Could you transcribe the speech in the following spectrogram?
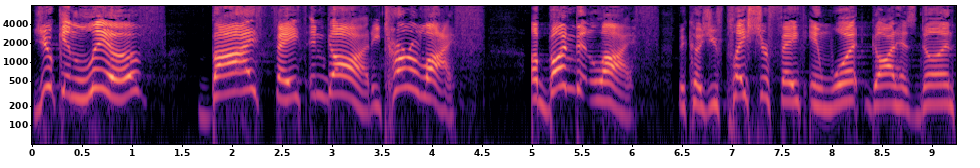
you can live by faith in God, eternal life, abundant life, because you've placed your faith in what God has done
